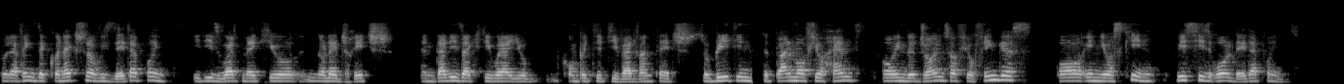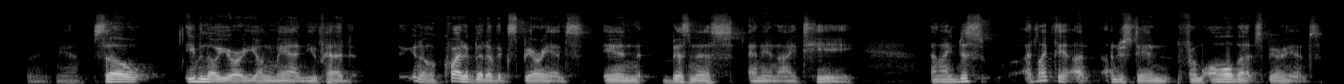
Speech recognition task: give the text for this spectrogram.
But I think the connection of this data point, it is what makes your knowledge rich. And that is actually where your competitive advantage. So be it in the palm of your hand or in the joints of your fingers or in your skin, this is all data points. Right. Yeah. So even though you're a young man, you've had, you know, quite a bit of experience in business and in IT. And I just, I'd like to understand from all that experience,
